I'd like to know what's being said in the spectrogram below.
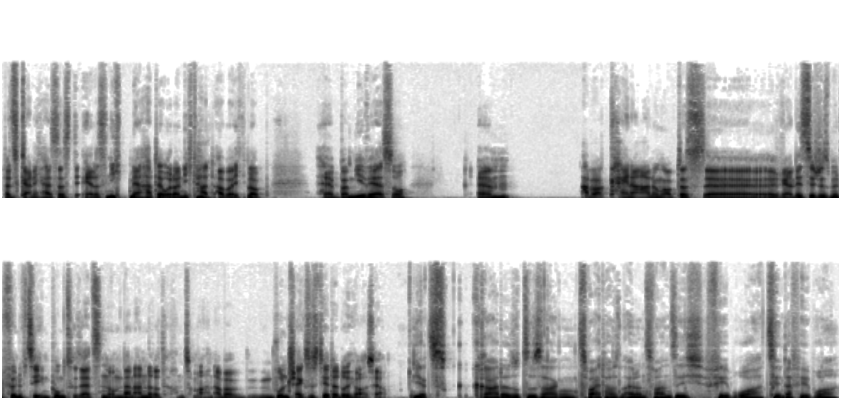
Was es gar nicht heißt, dass er das nicht mehr hatte oder nicht hat, aber ich glaube, äh, bei mir wäre es so. Ähm, aber keine Ahnung, ob das äh, realistisch ist, mit 50 einen Punkt zu setzen, um dann andere Sachen zu machen. Aber ein Wunsch existiert da durchaus, ja. Jetzt gerade sozusagen 2021, Februar, 10. Februar,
